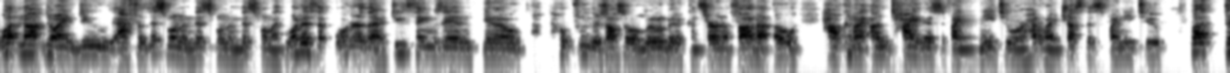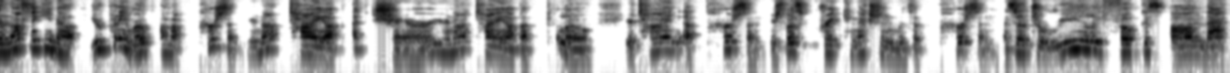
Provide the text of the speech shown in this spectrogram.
What not do I do after this one and this one and this one? Like, what is the order that I do things in? You know, hopefully there's also a little bit of concern or thought about, oh, how can I untie this if I need to, or how do I adjust this if I need to? But they're not thinking about you're putting rope on a person. You're not tying up a chair. You're not tying up a pillow. You're tying a person. You're supposed to create connection with the person. And so to really focus on that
